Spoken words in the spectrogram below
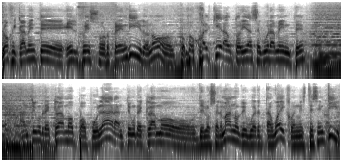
Lógicamente, él fue sorprendido, ¿no? Como cualquier autoridad seguramente, ante un reclamo popular, ante un reclamo de los hermanos de Huertahuayco en este sentido.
